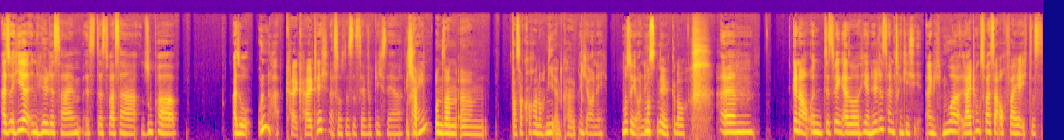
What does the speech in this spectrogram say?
Also hier in Hildesheim ist das Wasser super, also unkalkhaltig. Also das ist ja wirklich sehr Ich hab- rein. unseren ähm, Wasserkocher noch nie entkalkt. Ich auch nicht. Muss ich auch nicht. Muss, nee, genau. Ähm, genau, und deswegen, also hier in Hildesheim trinke ich eigentlich nur Leitungswasser, auch weil ich das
